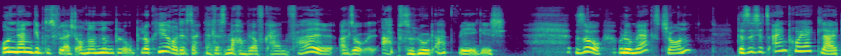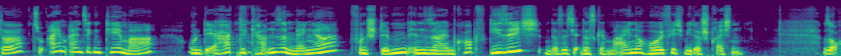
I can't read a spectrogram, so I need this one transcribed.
Und dann gibt es vielleicht auch noch einen Blockierer, der sagt, na, das machen wir auf keinen Fall. Also absolut abwegig. So, und du merkst schon, das ist jetzt ein Projektleiter zu einem einzigen Thema und er hat eine ganze Menge von Stimmen in seinem Kopf, die sich, und das ist ja das Gemeine, häufig widersprechen. So,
